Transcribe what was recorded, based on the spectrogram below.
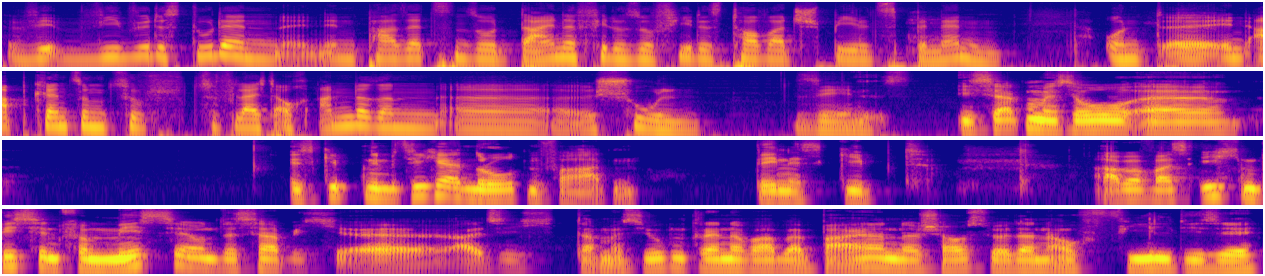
Wie, wie würdest du denn in, in paar Sätzen so deine Philosophie des Torwartspiels benennen? Und äh, in Abgrenzung zu, zu vielleicht auch anderen äh, Schulen sehen? Ich sag mal so, äh, es gibt mit Sicherheit einen roten Faden, den es gibt. Aber was ich ein bisschen vermisse, und das habe ich, äh, als ich damals Jugendtrainer war bei Bayern, da schaust du dann auch viel diese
